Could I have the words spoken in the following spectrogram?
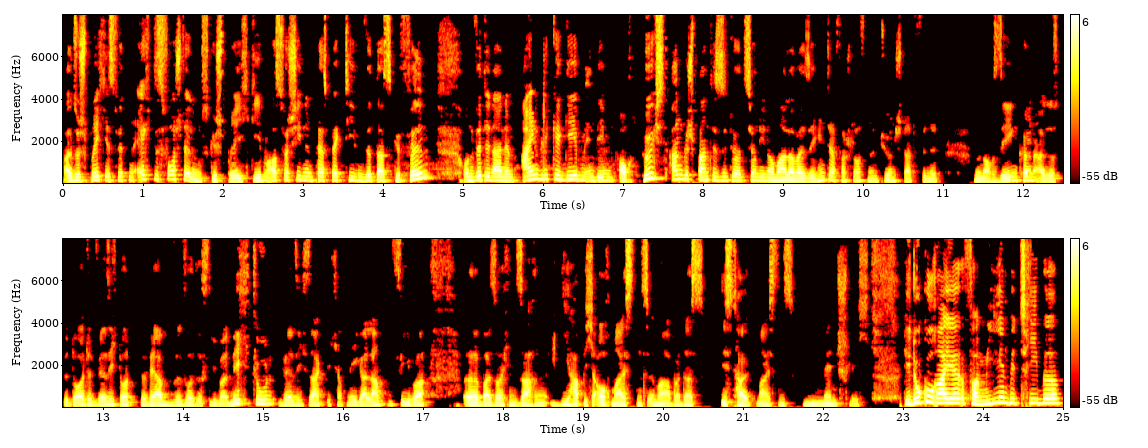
Also sprich, es wird ein echtes Vorstellungsgespräch geben. Aus verschiedenen Perspektiven wird das gefilmt und wird in einem Einblick gegeben, in dem auch höchst angespannte Situation, die normalerweise hinter verschlossenen Türen stattfindet, nur noch sehen können. Also es bedeutet, wer sich dort bewerben will, sollte es lieber nicht tun. Wer sich sagt, ich habe mega Lampenfieber äh, bei solchen Sachen, die habe ich auch meistens immer, aber das ist halt meistens menschlich. Die Doku-Reihe Familienbetriebe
